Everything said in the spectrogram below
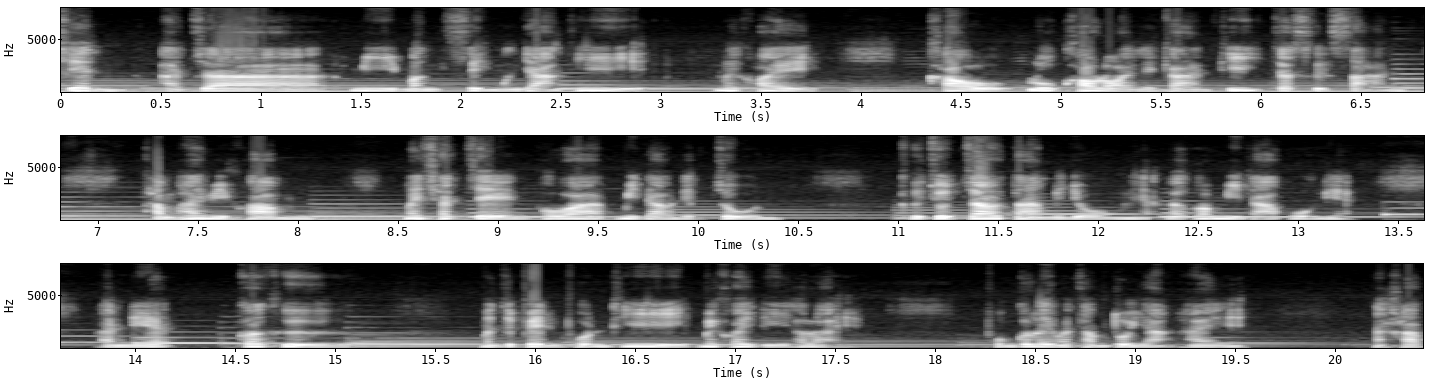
เช่นอาจจะมีบางสิ่งบางอย่างที่ไม่ค่อย เข้ารูปเข้ารอยในการที่จะสื่อสารทำให้มีความไม่ชัดเจน เพราะว่ามีดาวเนปจูน คือจุดเจ้าตามโยงเนี่ยแล้วก็มีดาวพวกเนี้ยอันเนี้ยก็คือมันจะเป็นผลที่ไม่ค่อยดีเท่าไหร่ ผมก็เลยมาทำตัวอย่างให้นะครับ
